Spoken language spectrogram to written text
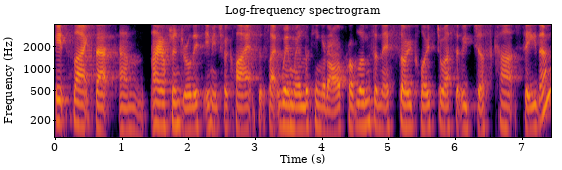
It's like that. Um, I often draw this image for clients. It's like when we're looking at our problems and they're so close to us that we just can't see them.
